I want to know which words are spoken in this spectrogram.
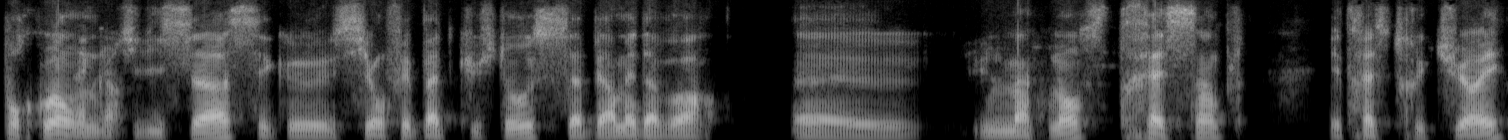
Pourquoi on utilise ça? C'est que si on ne fait pas de custos, ça permet d'avoir une maintenance très simple et très structurée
